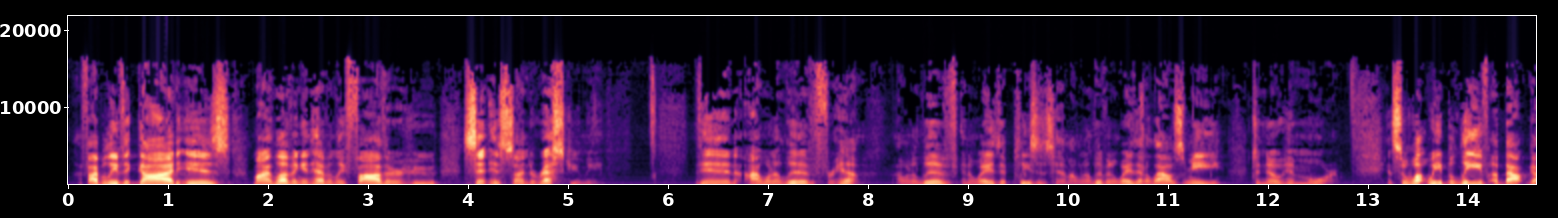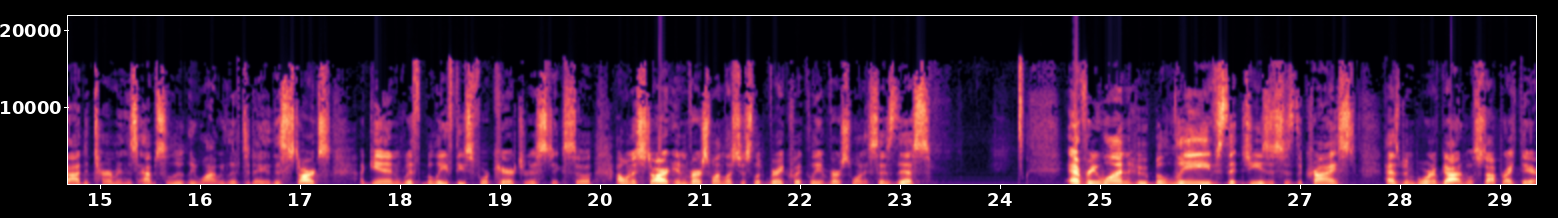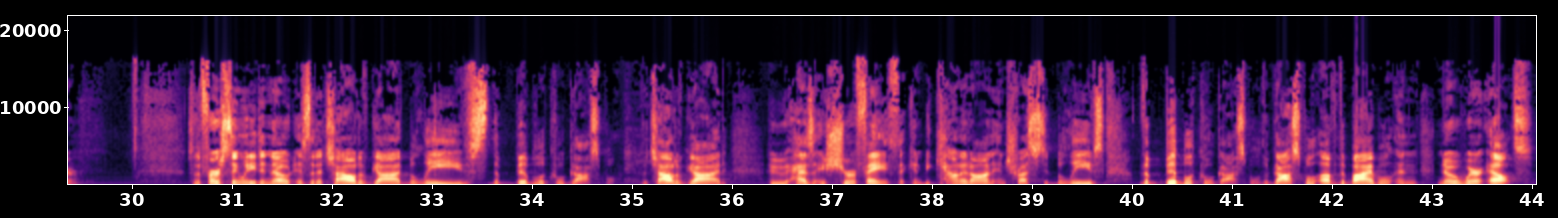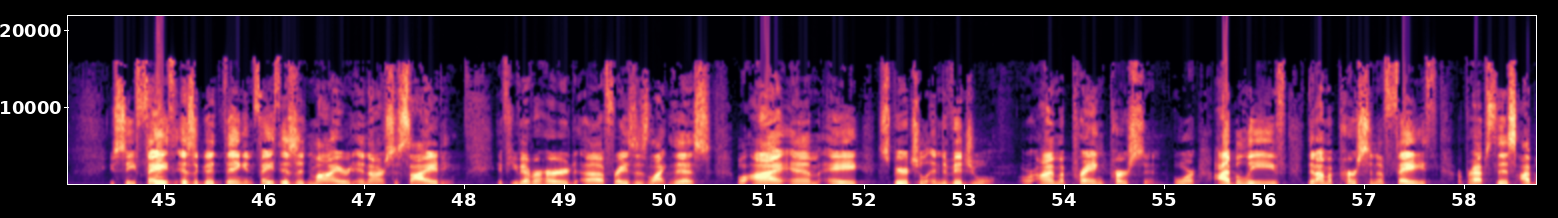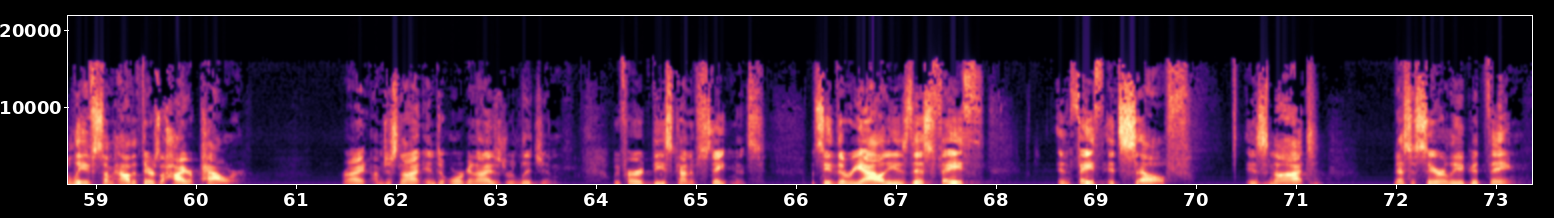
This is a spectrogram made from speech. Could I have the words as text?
if I believe that God is my loving and heavenly Father who sent his Son to rescue me, then I want to live for him. I want to live in a way that pleases him. I want to live in a way that allows me to know him more. And so, what we believe about God determines absolutely why we live today. This starts, again, with belief, these four characteristics. So, I want to start in verse 1. Let's just look very quickly at verse 1. It says this Everyone who believes that Jesus is the Christ has been born of God. We'll stop right there. So, the first thing we need to note is that a child of God believes the biblical gospel. The child of God who has a sure faith that can be counted on and trusted believes the biblical gospel, the gospel of the Bible, and nowhere else. You see, faith is a good thing, and faith is admired in our society. If you've ever heard uh, phrases like this, well, I am a spiritual individual, or I'm a praying person, or I believe that I'm a person of faith, or perhaps this, I believe somehow that there's a higher power right? I'm just not into organized religion. We've heard these kind of statements. But see, the reality is this faith in faith itself is not necessarily a good thing.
